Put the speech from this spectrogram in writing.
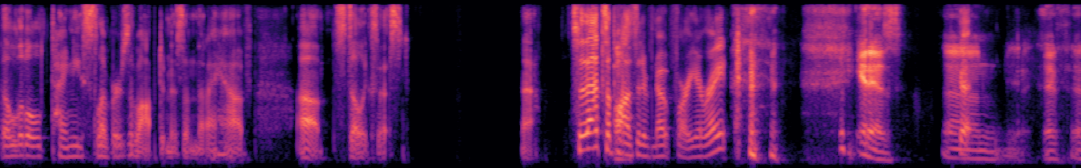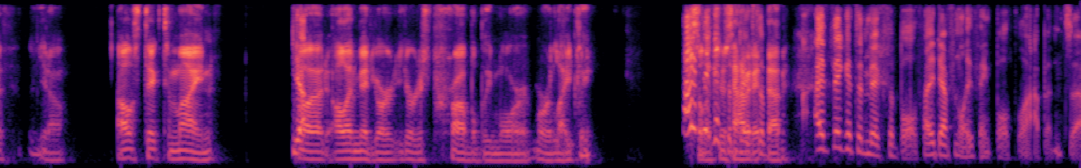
the little tiny slivers of optimism that i have um, still exist. Yeah. So that's a positive oh. note for you right? It is. Um, if if you know i'll stick to mine yep. but i'll admit your yours is probably more more likely I so think it's a mix it of, that. I think it's a mix of both. I definitely think both will happen. So.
